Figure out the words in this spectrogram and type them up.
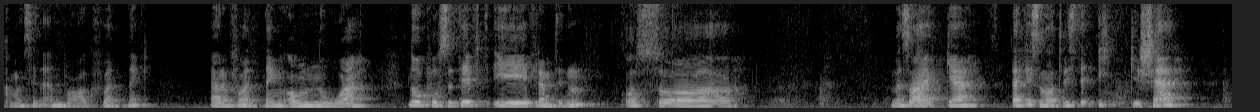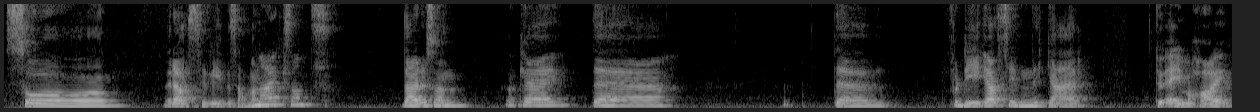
Kan man si det? En vag forventning. Jeg har en forventning om noe, noe positivt i fremtiden. Og så Men så er jeg ikke Det er ikke sånn at hvis det ikke skjer, så raser livet sammen. Nei, ikke sant? Da er det sånn OK, det Det Fordi Ja, siden det ikke er Du aimer high.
